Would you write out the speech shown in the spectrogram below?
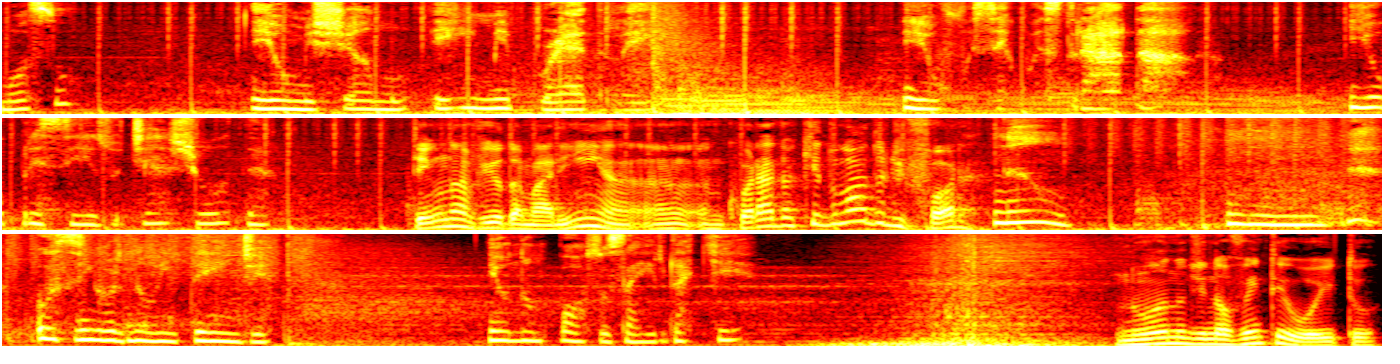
Moço, eu me chamo Amy Bradley. Eu fui sequestrada. E eu preciso de ajuda. Tem um navio da Marinha ancorado aqui do lado de fora. Não. Hum, o senhor não entende. Eu não posso sair daqui. No ano de 98,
